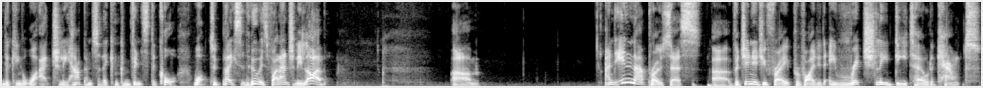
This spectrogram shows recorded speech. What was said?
looking at what actually happened, so they can convince the court what took place and who is financially liable. Um, and in that process, uh, Virginia Giuffre provided a richly detailed account,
